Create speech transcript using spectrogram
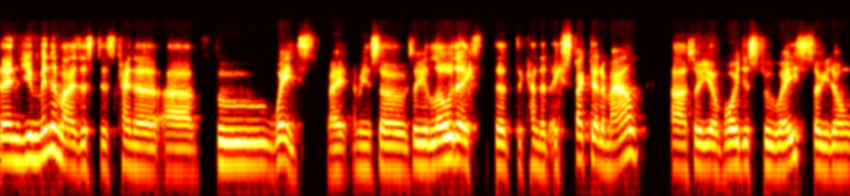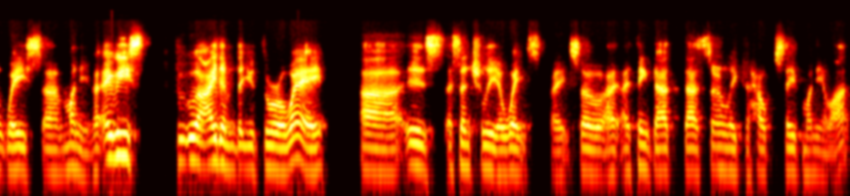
then you minimize this, this kind of uh, food waste, right? I mean, so so you load the, the, the kind of expected amount, uh, so you avoid this food waste, so you don't waste uh, money. Right? Every food item that you throw away uh, is essentially a waste, right? So I, I think that that certainly could help save money a lot.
